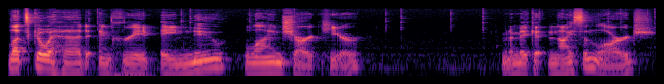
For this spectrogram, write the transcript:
Let's go ahead and create a new line chart here. I'm going to make it nice and large.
